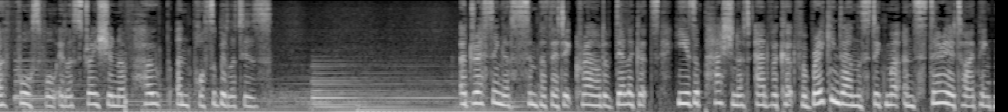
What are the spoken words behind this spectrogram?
a forceful illustration of hope and possibilities. Addressing a sympathetic crowd of delegates, he is a passionate advocate for breaking down the stigma and stereotyping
